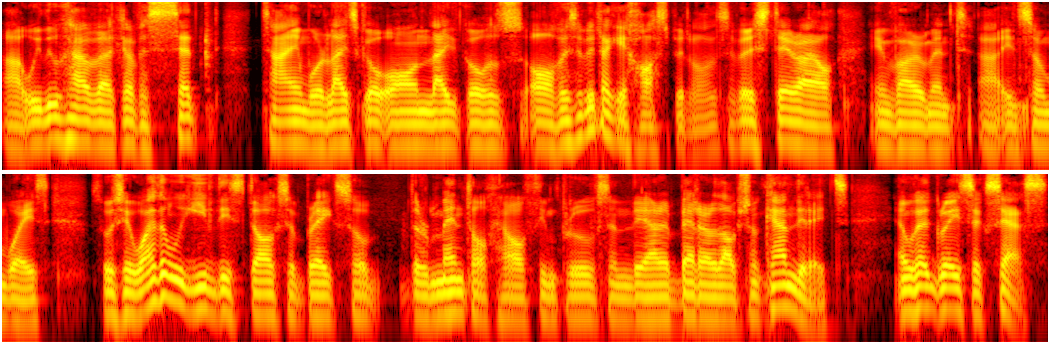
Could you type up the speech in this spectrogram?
uh, we do have a kind of a set time where lights go on, light goes off. It's a bit like a hospital. It's a very sterile environment uh, in some ways. So we say, why don't we give these dogs a break so their mental health improves and they are better adoption candidates? And we had great success.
